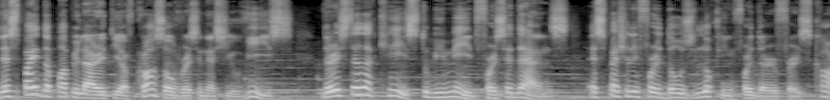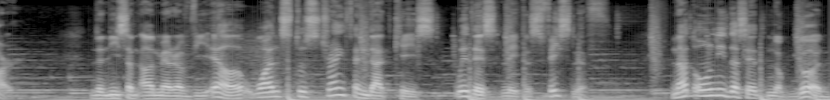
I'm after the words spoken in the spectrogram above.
Despite the popularity of crossovers and SUVs, there is still a case to be made for sedans, especially for those looking for their first car. The Nissan Almera VL wants to strengthen that case with its latest facelift. Not only does it look good,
